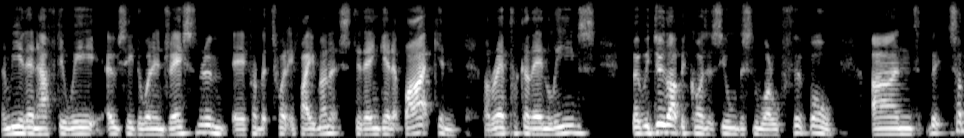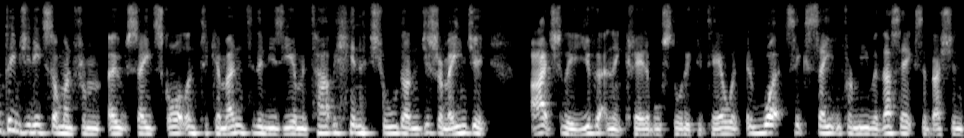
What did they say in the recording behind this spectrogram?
And we then have to wait outside the winning dressing room uh, for about 25 minutes to then get it back. And a replica then leaves. But we do that because it's the oldest in world football. And but sometimes you need someone from outside Scotland to come into the museum and tap you in the shoulder and just remind you actually you've got an incredible story to tell. And what's exciting for me with this exhibition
